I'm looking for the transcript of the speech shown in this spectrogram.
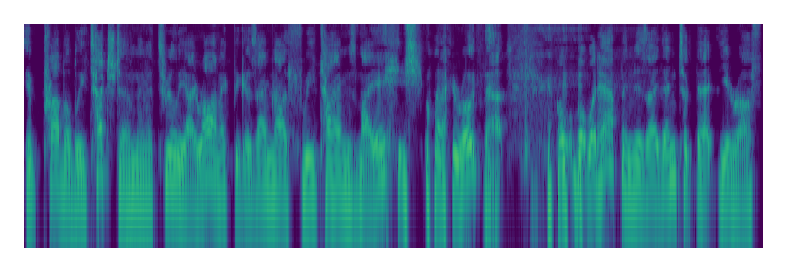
it probably touched him. And it's really ironic because I'm now three times my age when I wrote that. but, but what happened is I then took that year off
